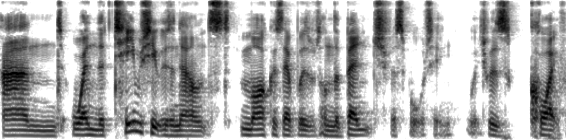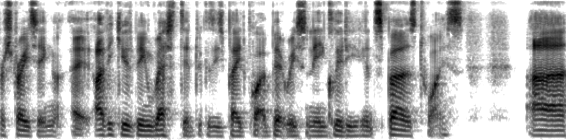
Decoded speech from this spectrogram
And when the team sheet was announced, Marcus Edwards was on the bench for Sporting, which was quite frustrating. I, I think he was being rested because he's played quite a bit recently, including against Spurs twice. Uh,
